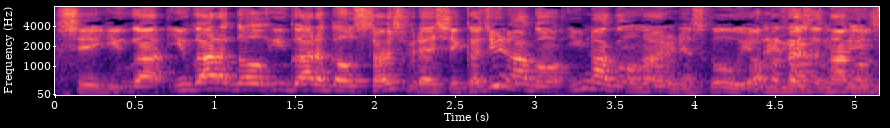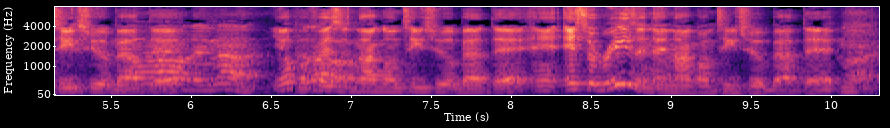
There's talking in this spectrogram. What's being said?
shit, you got you gotta go you gotta go search for that shit because you're not gonna you're not gonna learn it in school. Your They professor's not gonna teach you. you about no, that. No, they're not. Your professor's not gonna teach you about that, and it's a reason they're not gonna teach you about that. Right.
